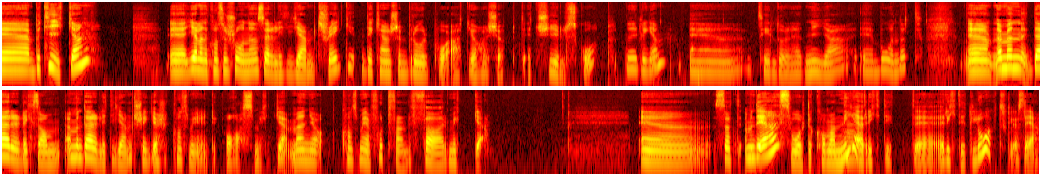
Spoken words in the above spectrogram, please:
Eh, butiken. Eh, gällande konsumtionen så är det lite jämnt skägg. Det kanske beror på att jag har köpt ett kylskåp nyligen eh, till då det här nya eh, boendet. Eh, nej men där är det liksom, ja, men där är lite jämnt skägg. Jag konsumerar inte asmycket men jag konsumerar fortfarande för mycket. Eh, så att, men det är svårt att komma ner riktigt, eh, riktigt lågt skulle jag säga.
